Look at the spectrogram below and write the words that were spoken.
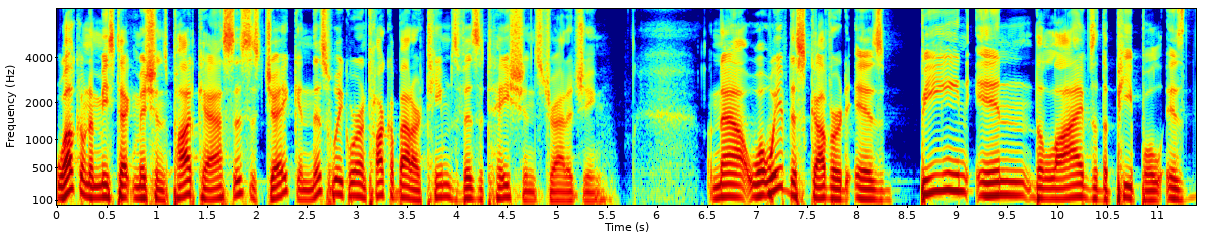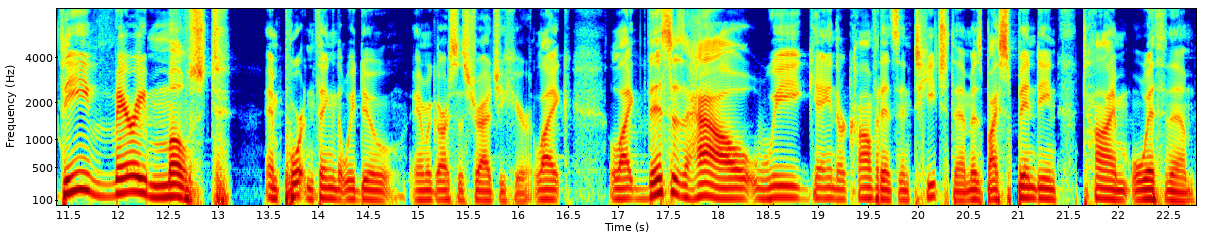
Welcome to Tech Missions Podcast. This is Jake, and this week we're going to talk about our team's visitation strategy. Now, what we've discovered is being in the lives of the people is the very most important thing that we do in regards to strategy here. Like, like this is how we gain their confidence and teach them is by spending time with them.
